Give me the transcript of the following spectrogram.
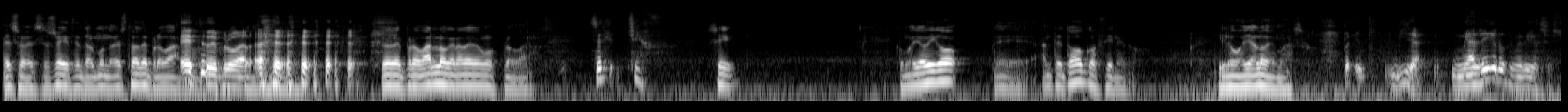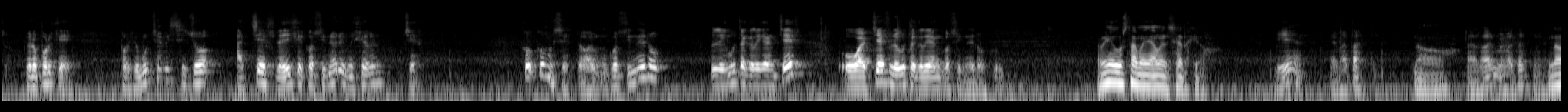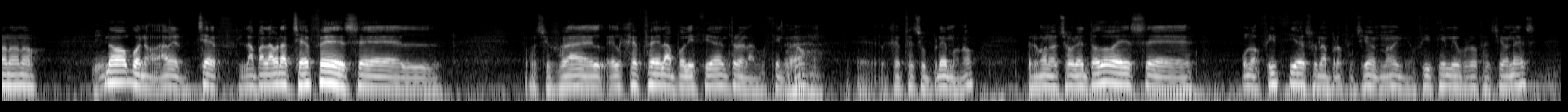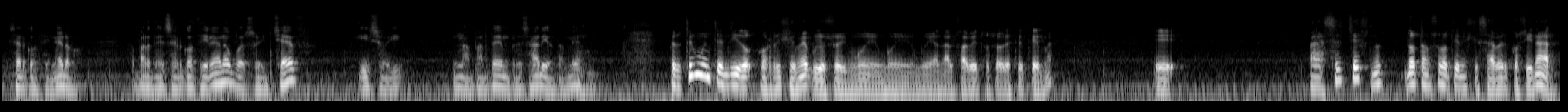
Eso es, eso dice todo el mundo. Esto de probar. ¿no? Este de probar. Esto de probar lo que no debemos probar. Sergio, chef. Sí. Como yo digo, eh, ante todo cocinero. Y luego ya lo demás. Pero, Mira, me alegro que me digas eso. ¿Pero por qué? Porque muchas veces yo a chef le dije cocinero y me dijeron chef. ¿Cómo, cómo es esto? ¿A un cocinero le gusta que le digan chef o al chef le gusta que le digan cocinero? A mí me gusta que me llamen Sergio. Bien, me mataste. No, me mataste. no, no, no. Bien. No, bueno, a ver, chef. La palabra chef es el. como si fuera el, el jefe de la policía dentro de la cocina, ¿no? El jefe supremo, ¿no? Pero bueno, sobre todo es eh, un oficio, es una profesión, ¿no? Y mi oficio y mi profesión es ser cocinero. Aparte de ser cocinero, pues soy chef y soy una parte de empresario también. Pero tengo entendido, corrígeme, porque yo soy muy, muy, muy analfabeto sobre este tema. eh, para ser chef no, no tan solo tienes que saber cocinar,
